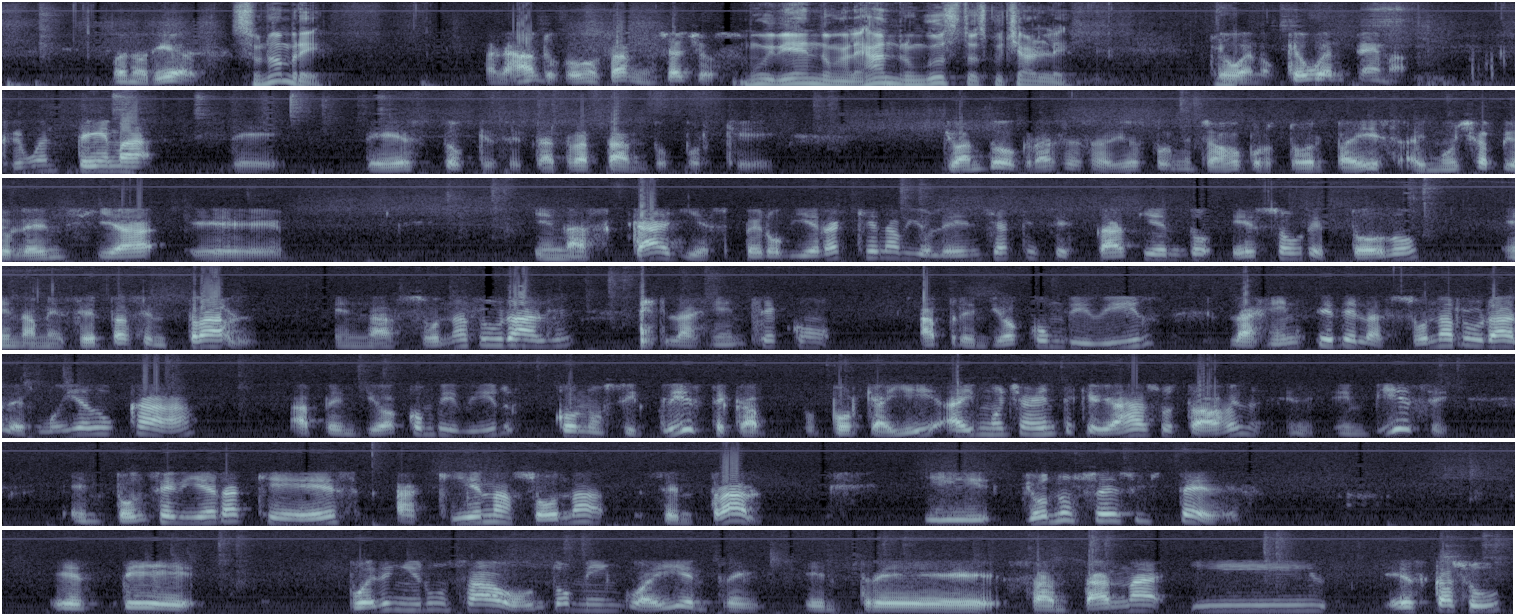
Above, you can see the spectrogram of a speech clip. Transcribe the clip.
Buenos días. ¿Su nombre? Alejandro, ¿cómo están, muchachos? Muy bien, don Alejandro, un gusto escucharle. Qué bueno, qué buen tema. Qué buen tema de, de esto que se está tratando, porque yo ando, gracias a Dios, por mi trabajo por todo el país. Hay mucha violencia eh, en las calles, pero viera que la violencia que se está haciendo es sobre todo en la meseta central. En las zonas rurales, la gente aprendió a convivir, la gente de las zonas rurales muy educada, aprendió a convivir con los ciclistas, porque allí hay mucha gente que viaja a su trabajo en, en, en bici. Entonces viera que es aquí en la zona central. Y yo no sé si ustedes este pueden ir un sábado, un domingo ahí entre, entre Santana y Escazú,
